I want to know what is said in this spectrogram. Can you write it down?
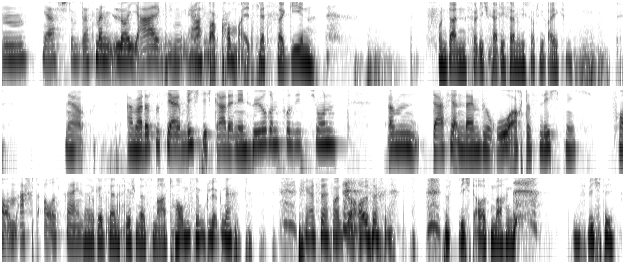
Mm, Ja, stimmt, dass man loyal Als gegenüber erster kommen, als letzter gehen. Und dann völlig fertig sein und nichts auf die Reihe kriegen. Ja, aber das ist ja wichtig, gerade in den höheren Positionen ähm, darf ja in deinem Büro auch das Licht nicht vor um acht aus sein. Da gibt es ja inzwischen das Smart Home zum Glück, ne? Du kannst einfach von zu Hause das Licht ausmachen. Das ist wichtig.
